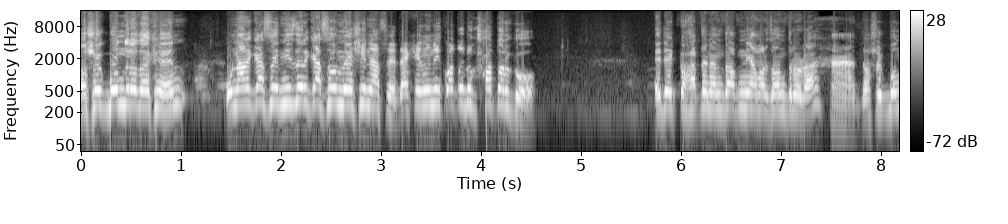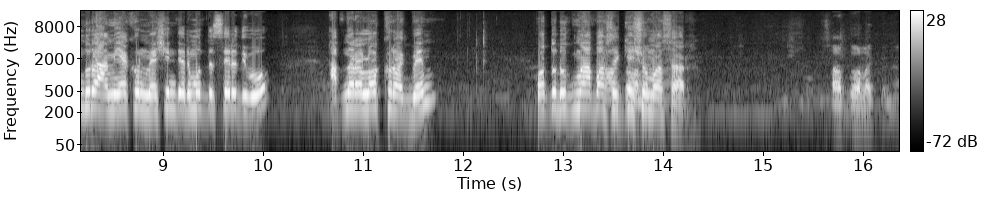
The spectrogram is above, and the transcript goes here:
দর্শক বন্ধুরা দেখেন ওনার কাছে নিজের কাছেও মেশিন আছে। দেখেন উনি কতটুকু সতর্ক। এটা একটু হাতে নেন তো আপনি আমার যন্ত্রটা। হ্যাঁ দর্শক বন্ধুরা আমি এখন মেশিনটার মধ্যে ছেড়ে দিব। আপনারা লক্ষ্য রাখবেন কতটুকু মাপ আছে কি না।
